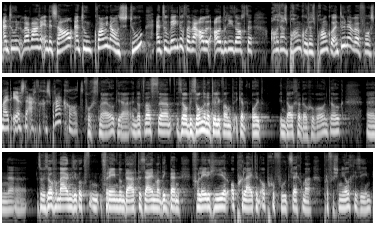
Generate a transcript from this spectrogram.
En toen, wij waren in de zaal en toen kwam hij naar ons toe. En toen weet ik nog dat wij alle, alle drie dachten... oh, dat is Branko, dat is Branko. En toen hebben we volgens mij het eerste echte gesprek gehad. Volgens mij ook, ja. En dat was uh, zo bijzonder natuurlijk, want ik heb ooit in Belgrado gewoond ook. En uh, sowieso voor mij natuurlijk ook vreemd om daar te zijn, want ik ben volledig hier opgeleid en opgevoed, zeg maar, professioneel gezien.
